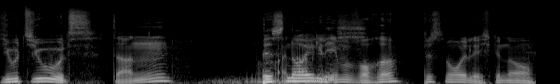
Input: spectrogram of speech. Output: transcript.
gut, gut. Dann Bis neulich. Woche. Bis neulich, genau.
